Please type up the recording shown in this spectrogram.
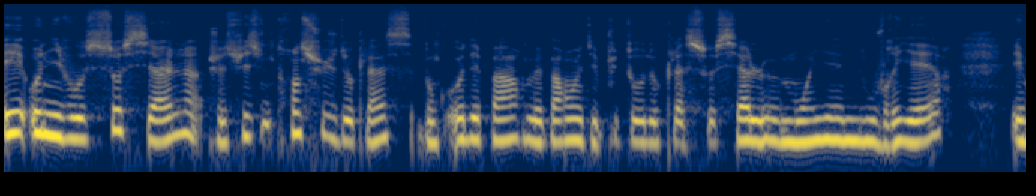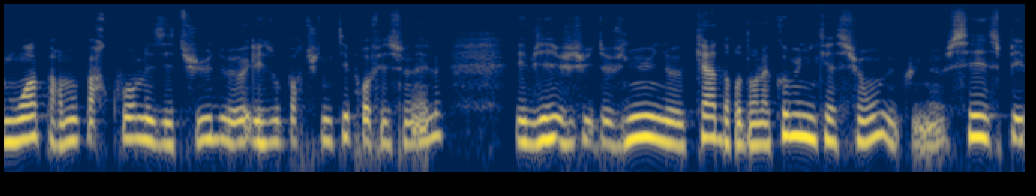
Et au niveau social, je suis une transfuge de classe. Donc au départ, mes parents étaient plutôt de classe sociale moyenne ouvrière. Et moi, par mon parcours, mes études et les opportunités professionnelles, eh bien, je suis devenue une cadre dans la communication, donc une CSP+.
